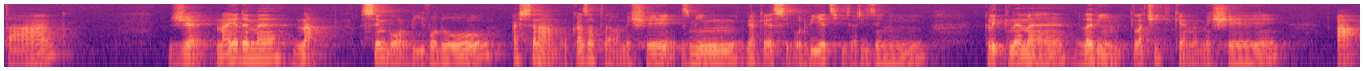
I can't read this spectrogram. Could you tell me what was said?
tak, že najedeme na symbol vývodu, až se nám ukazatel myši změní v jakési odvíjecí zařízení, klikneme levým tlačítkem myši a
